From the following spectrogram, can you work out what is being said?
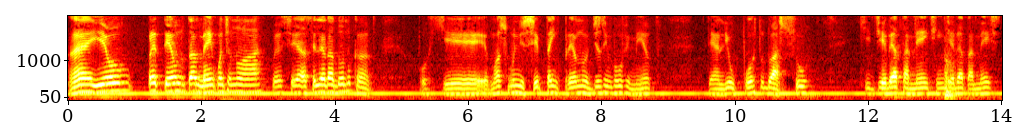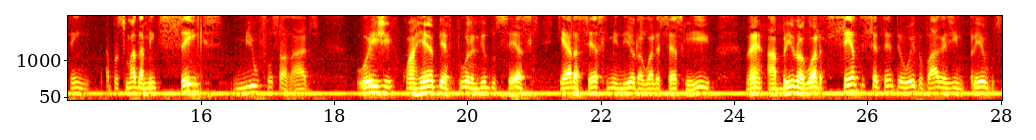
né? E eu pretendo também continuar com esse acelerador no canto, porque o nosso município está em pleno desenvolvimento. Tem ali o Porto do Açu, que diretamente e indiretamente tem aproximadamente 6 mil funcionários. Hoje, com a reabertura ali do SESC, que era SESC Mineiro, agora é SESC Rio, né? abriram agora 178 vagas de empregos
